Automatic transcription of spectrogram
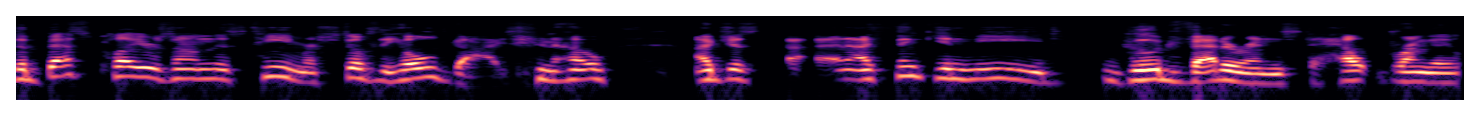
the best players on this team are still the old guys. You know, I just and I think you need good veterans to help bring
